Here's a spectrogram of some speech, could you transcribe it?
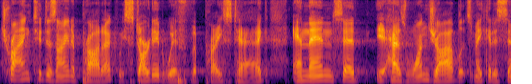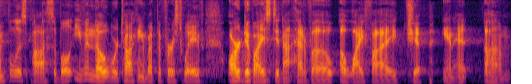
trying to design a product. We started with the price tag and then said it has one job, let's make it as simple as possible. Even though we're talking about the first wave, our device did not have a, a Wi Fi chip in it. Um,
